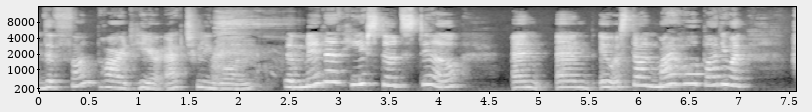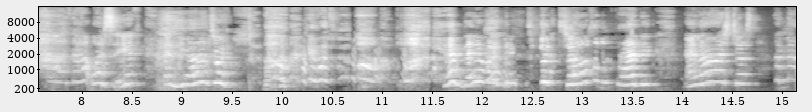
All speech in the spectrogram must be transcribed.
the fun part here actually was the minute he stood still and and it was done my whole body went ah, that was it. And the others went, oh, it was, oh, oh. and they went into total panic. And I was just, ah, oh, no,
